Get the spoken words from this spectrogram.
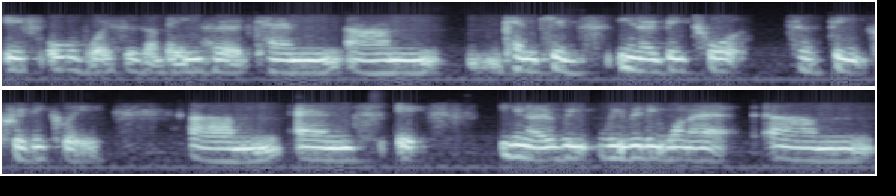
if all voices are being heard can um, can kids you know be taught to think critically um, and it's you know we, we really want to um,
